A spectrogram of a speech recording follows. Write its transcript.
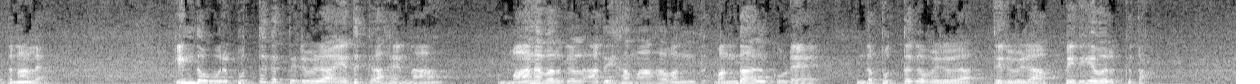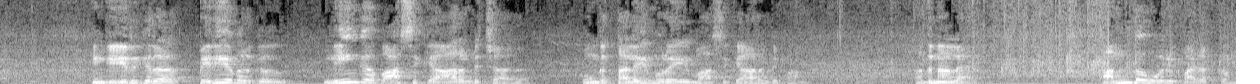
அதனால இந்த ஒரு புத்தக திருவிழா எதுக்காகன்னா மாணவர்கள் அதிகமாக வந்து வந்தால் கூட இந்த புத்தக விழா திருவிழா பெரியவருக்கு தான் இங்க இருக்கிற பெரியவர்கள் நீங்க வாசிக்க ஆரம்பிச்சால் உங்க தலைமுறையும் வாசிக்க ஆரம்பிப்பாங்க. அதனால அந்த ஒரு பழக்கம்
